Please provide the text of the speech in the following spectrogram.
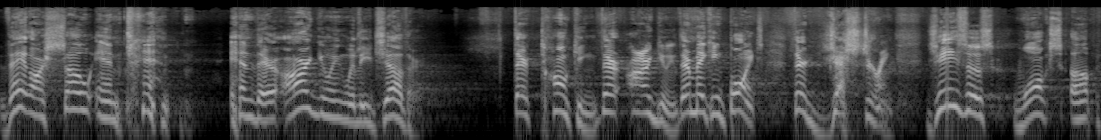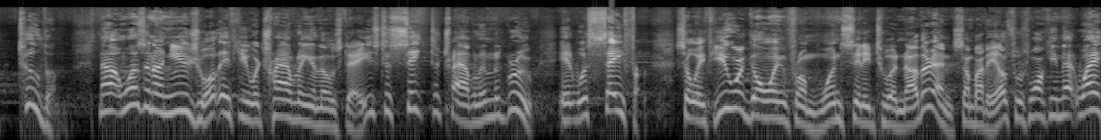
They are so intent and they're arguing with each other. They're talking, they're arguing, they're making points, they're gesturing. Jesus walks up to them. Now, it wasn't unusual if you were traveling in those days to seek to travel in a group. It was safer. So if you were going from one city to another and somebody else was walking that way,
